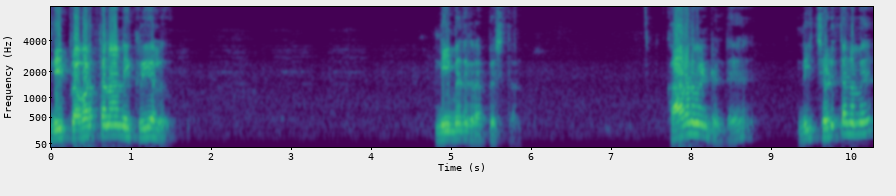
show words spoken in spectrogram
నీ ప్రవర్తన నీ క్రియలు నీ మీదకి రప్పిస్తాను. కారణం ఏంటంటే నీ చెడుతనమే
